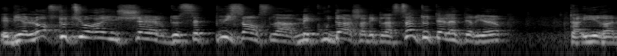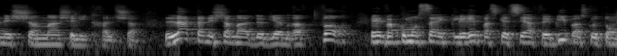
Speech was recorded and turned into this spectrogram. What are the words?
Eh bien, lorsque tu auras une chair de cette puissance-là, Mekoudash, avec la sainteté à l'intérieur, Taïra Neshama Shelitralcha. Là, ta Neshama deviendra forte et elle va commencer à éclairer parce qu'elle s'est affaiblie, parce que ton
